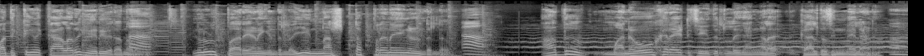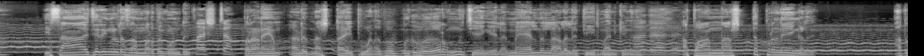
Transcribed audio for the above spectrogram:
പതുക്കെ ഇങ്ങനെ കളറ് കയറി വരാൻ. നിങ്ങളോട് പറയുകയാണെങ്കിൽ ഉണ്ടല്ലോ ഈ നഷ്ടപ്രണയങ്ങൾ ഉണ്ടല്ലോ. അത് മനോഹരമായിട്ട് ചെയ്തിട്ടുള്ളത് ഞങ്ങളെ കാലത്തെ സിനിമയിലാണ്. ഈ സാഹചര്യങ്ങളുടെ സമ്മർദ്ദം കൊണ്ട് പ്രണയം അത് നഷ്ടമായി പോവാണ്. അപ്പൊ നമുക്ക് വേറൊന്നും ചെയ്യാൻ കഴിയില്ല. മേൽന്നുള്ള ആളല്ലേ തീരുമാനിക്കുന്നത്. അപ്പൊ ആ നഷ്ടപ്രണയങ്ങൾ അത്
